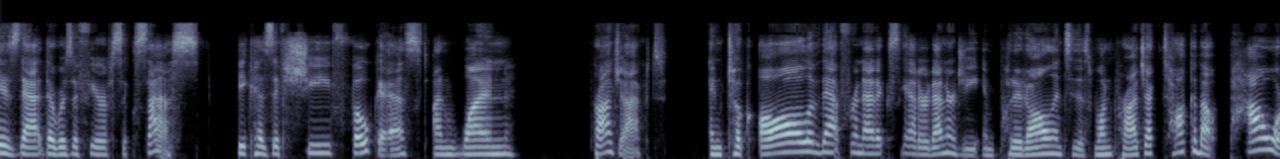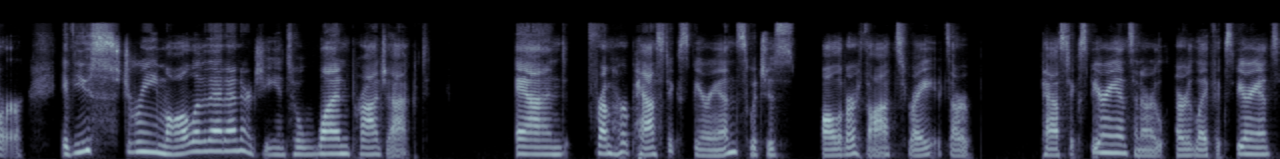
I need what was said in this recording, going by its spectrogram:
is that there was a fear of success because if she focused on one project and took all of that frenetic scattered energy and put it all into this one project talk about power if you stream all of that energy into one project and from her past experience which is all of our thoughts, right? It's our past experience and our, our life experience.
